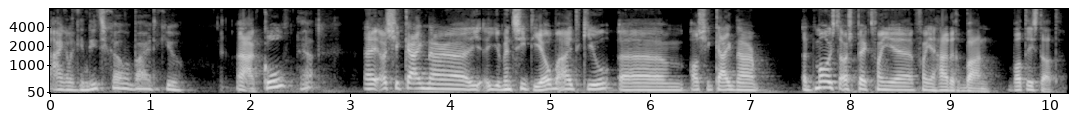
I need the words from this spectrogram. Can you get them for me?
eigenlijk in dienst gekomen bij ITQ. Ja, cool. Ja. Hey, als je kijkt naar, eh, je bent CTO bij ITQ. Um, als je kijkt naar het mooiste aspect van je, van je huidige baan, wat is dat?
